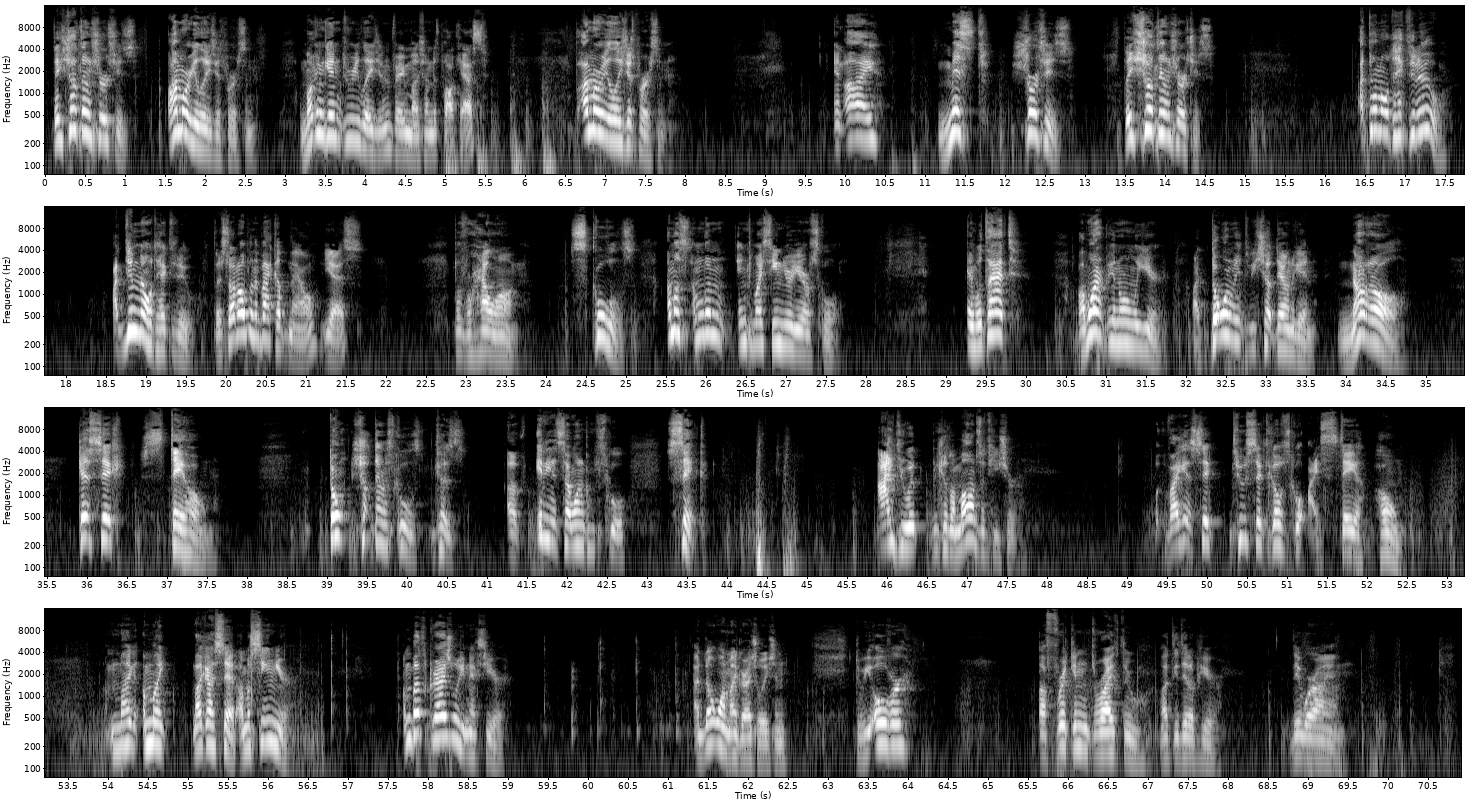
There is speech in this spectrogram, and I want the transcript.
They shut down churches. I'm a religious person. I'm not going to get into religion very much on this podcast. But I'm a religious person. And I missed churches. They shut down churches. I don't know what the heck to do. I didn't know what the heck to do. They're starting to open it back up now, yes. But for how long? Schools. I'm, a, I'm going into my senior year of school. And with that, I want it to be a normal year. I don't want it to be shut down again. Not at all. Get sick, stay home. Don't shut down schools because of idiots that want to come to school sick. I do it because my mom's a teacher. If I get sick, too sick to go to school, I stay home. I'm like, I'm like, like I said, I'm a senior. I'm about to graduate next year. I don't want my graduation to be over a freaking drive-through like they did up here. They where I am.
